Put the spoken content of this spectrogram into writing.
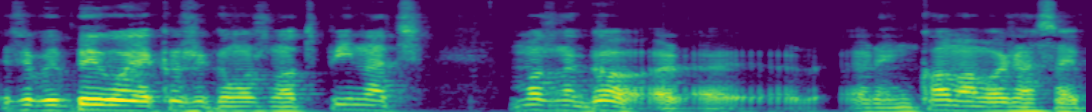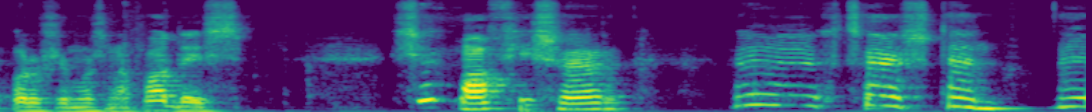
żeby było, jako że go można odpinać. Można go rękoma, można sobie poruszyć, można podejść. Siema Fisher, e, chcesz ten... E,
